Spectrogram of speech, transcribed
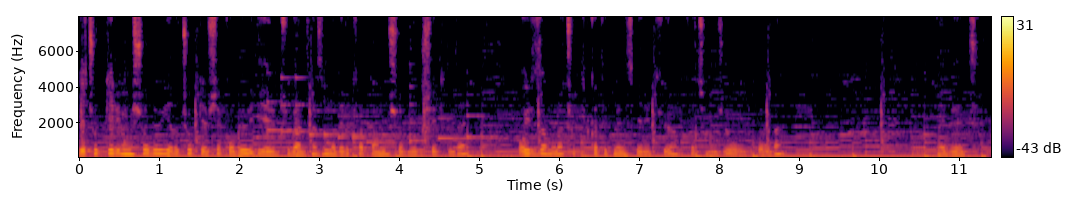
ya çok gerilmiş oluyor ya da çok gevşek oluyor. E, tülbentinizin modeli katlanmış oluyor bu şekilde. O yüzden buna çok dikkat etmeniz gerekiyor. Kaçıncı oldu bu arada. Evet.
